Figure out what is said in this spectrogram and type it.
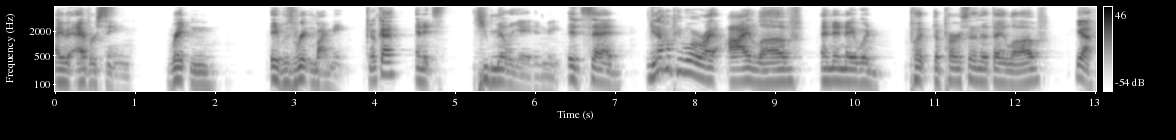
I've ever seen written. It was written by me, Okay. and it's humiliated me. It said, "You know how people would write I love, and then they would put the person that they love." Yeah.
